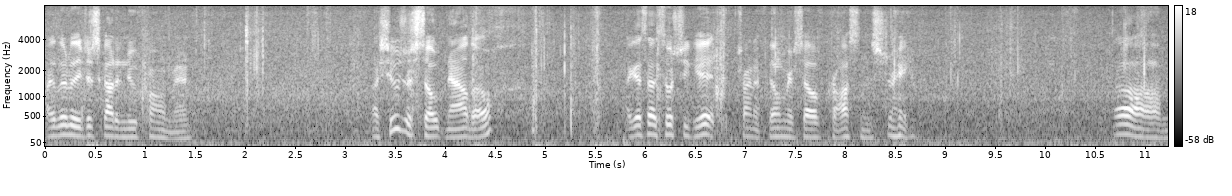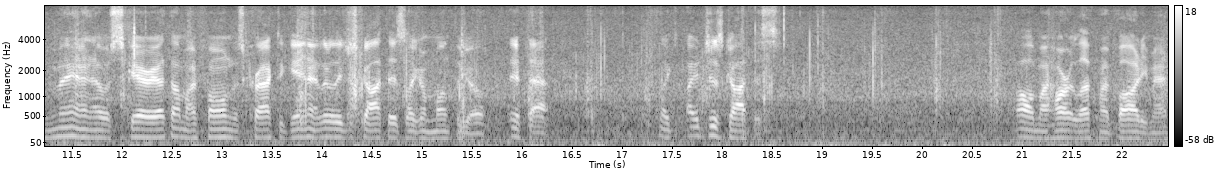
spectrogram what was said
I literally just got a new phone, man. My shoes are soaked now though. I guess that's what you get trying to film yourself crossing the stream. Oh man, that was scary. I thought my phone was cracked again. I literally just got this like a month ago, if that. Like, I just got this. Oh, my heart left my body, man.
